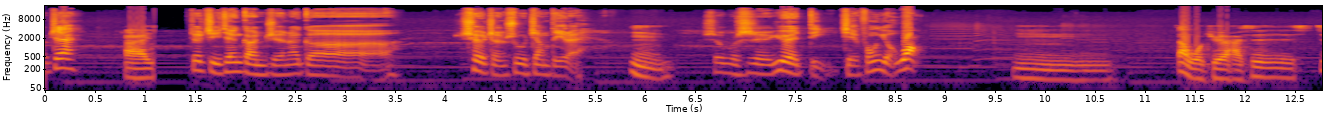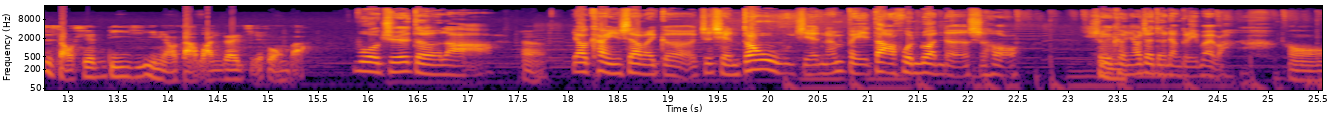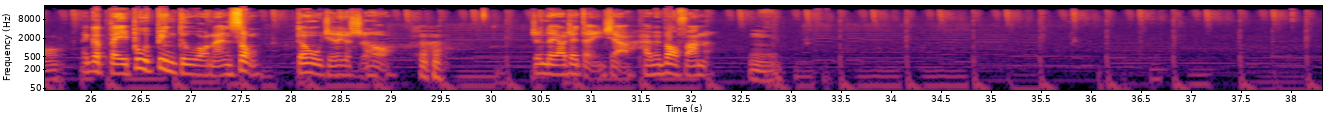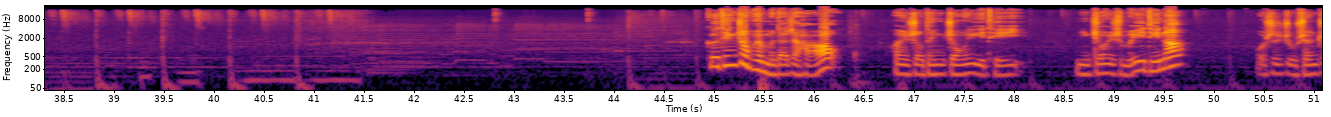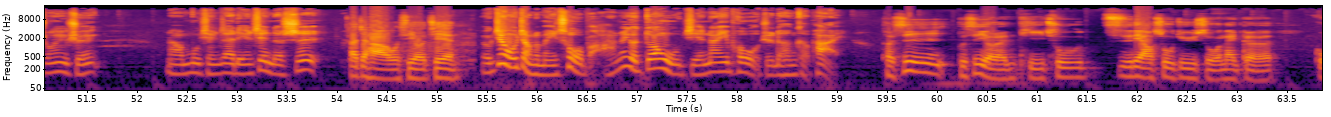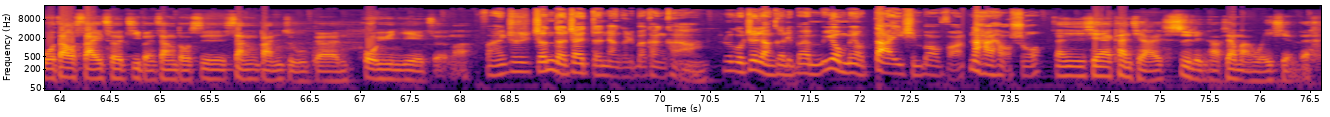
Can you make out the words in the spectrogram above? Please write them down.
有见嗨，这几天感觉那个确诊数降低嘞，嗯。是不是月底解封有望？嗯，但我觉得还是至少先第一剂疫苗打完再解封吧。我觉得啦，嗯，要看一下那个之前端午节南北大混乱的时候，所以可能要再等两个礼拜吧。哦，那个北部病毒往南送，端午节那个时候，呵呵，真的要再等一下，还没爆发呢。嗯，各位听众朋友们，大家好，欢迎收听中议题。你中意什么议题呢？我是主持人钟义群。那目前在连线的是大家好，我是有健。有健我讲的没错吧？那个端午节那一波，我觉得很可怕欸。可是不是有人提出资料数据说，那个国道塞车基本上都是上班族跟货运业者吗？反正就是真的再等两个礼拜看看啊。如果这两个礼拜又没有大疫情爆发，那还好说。但是现在看起来士林好像蛮危险的。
